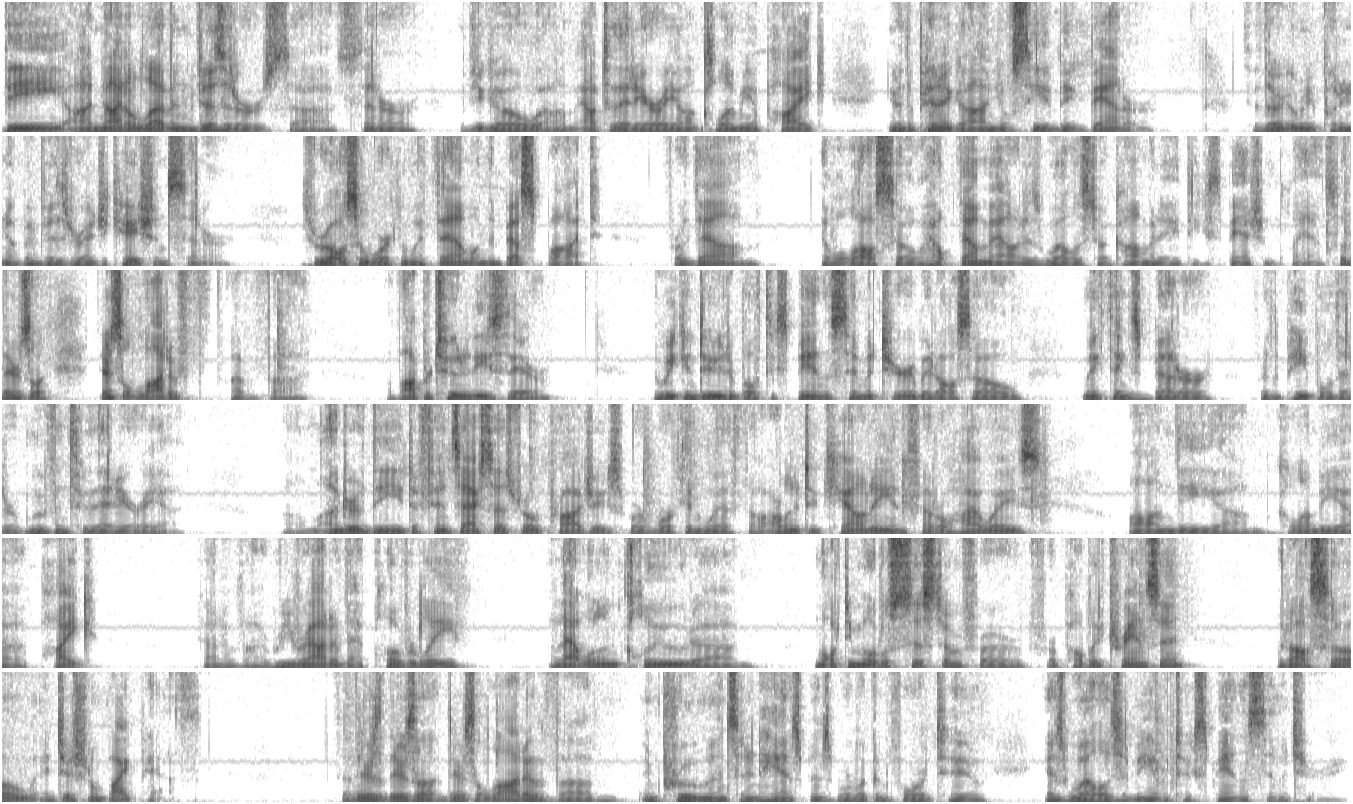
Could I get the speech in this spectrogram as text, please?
the uh, 9/11 Visitors uh, Center. If you go um, out to that area on Columbia Pike near the Pentagon, you'll see a big banner. So they're going to be putting up a visitor education center. So we're also working with them on the best spot for them that will also help them out as well as to accommodate the expansion plan. So there's a there's a lot of of, uh, of opportunities there that we can do to both expand the cemetery, but also make things better for the people that are moving through that area. Um, under the Defense Access Road projects, we're working with uh, Arlington County and Federal Highways on the um, Columbia Pike kind of uh, reroute of that cloverleaf. Uh, that will include a multimodal system for, for public transit, but also additional bike paths. So there's there's a there's a lot of um, improvements and enhancements we're looking forward to, as well as being able to expand the cemetery.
